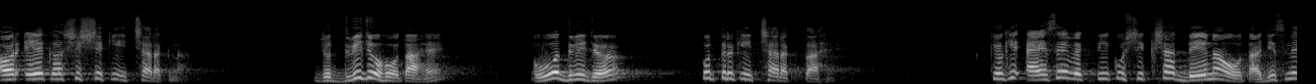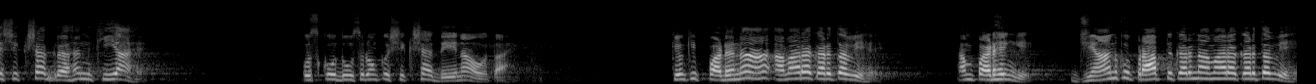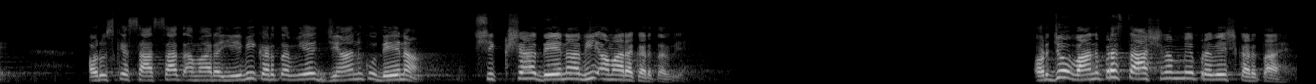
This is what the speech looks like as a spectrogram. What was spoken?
और एक शिष्य की इच्छा रखना। जो द्विज होता है, वो द्विज पुत्र की इच्छा रखता है। क्योंकि ऐसे व्यक्ति को शिक्षा देना होता है, जिसने शिक्षा ग्रहण किया है, उसको दूसरों को शिक्षा देना होता है। क्योंकि पढ़ना हमारा कर्तव्य है। हम पढ़ेंगे, ज्ञान को प्राप्त करना हमारा कर्तव्य है। और उसके साथ साथ हमारा ये भी कर्तव्य है, ज्ञान को देना, शिक्षा देना भी हमारा कर्तव्य है। और जो वानप्रस्थ आश्रम में प्रवेश करता है,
